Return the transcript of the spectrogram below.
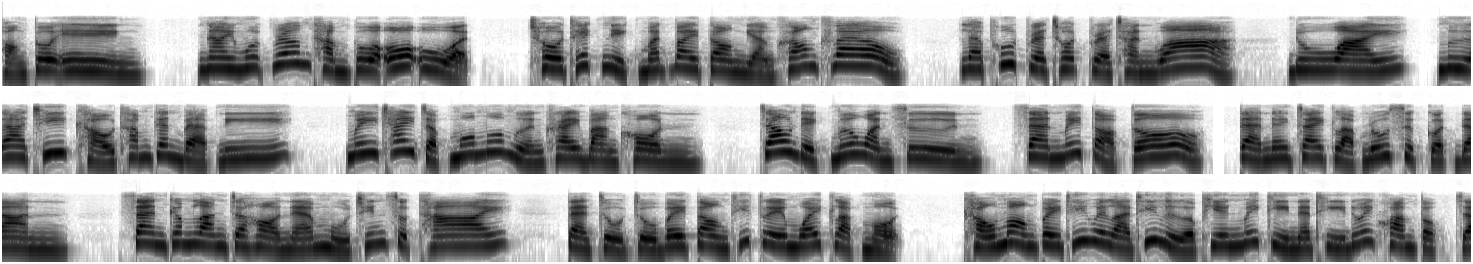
ของตัวเอง นายมุดเริ่มทำตัวโอ้อวด โชว์เทคนิคมัดใบตองอย่างคล่องแคล่ว และพูดประชดประชันว่า ดูไว้ มืออาชีพเขาทำกันแบบนี้ ไม่ใช่จับมั่วๆเหมือนใครบางคน เจ้าเด็กเมื่อวันซืน แซนไม่ตอบโต้ แต่ในใจกลับรู้สึกกดดัน แซนกำลังจะห่อแหนมหมูชิ้นสุดท้าย แต่จู่ๆใบตองที่เตรียมไว้กลับหมด เขามองไปที่เวลาที่เหลือเพียงไม่กี่นาทีด้วยความตกใจ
